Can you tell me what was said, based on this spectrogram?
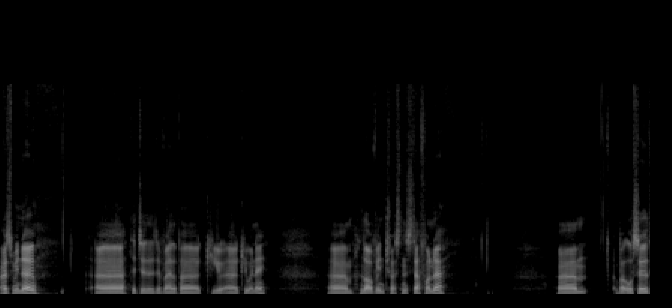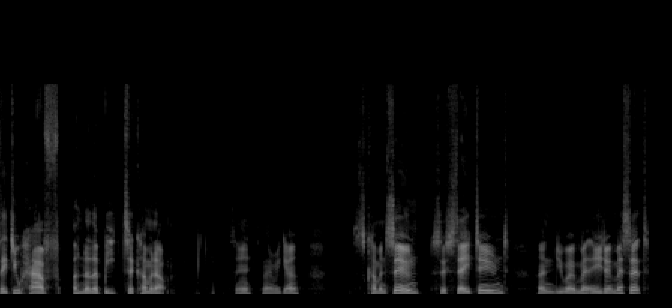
as we know, uh, they did a developer Q, uh, Q&A. Um, a lot of interesting stuff on there. Um, but also they do have another beta coming up. See, there we go. It's coming soon, so stay tuned, and you won't you don't miss it.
